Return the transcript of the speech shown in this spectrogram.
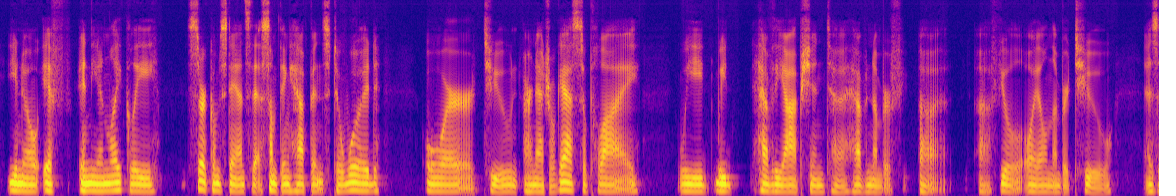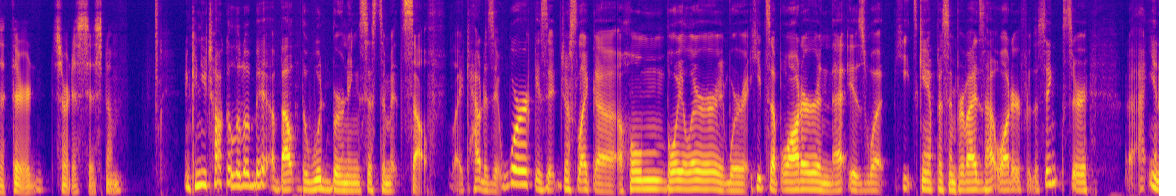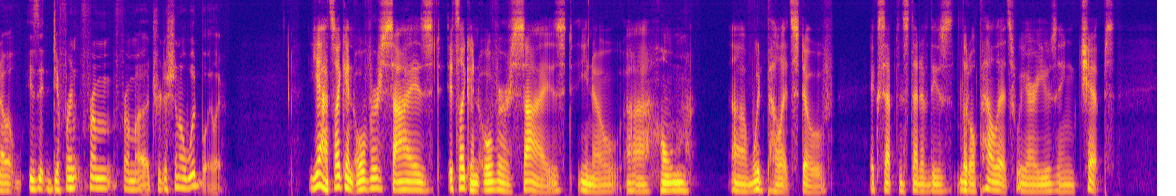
you know, if in the unlikely circumstance that something happens to wood or to our natural gas supply, we we have the option to have number uh, uh, fuel oil number two as a third sort of system. And can you talk a little bit about the wood burning system itself? Like, how does it work? Is it just like a, a home boiler where it heats up water and that is what heats campus and provides hot water for the sinks? Or, uh, you know, is it different from, from a traditional wood boiler? Yeah, it's like an oversized. It's like an oversized, you know, uh, home uh, wood pellet stove, except instead of these little pellets, we are using chips.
